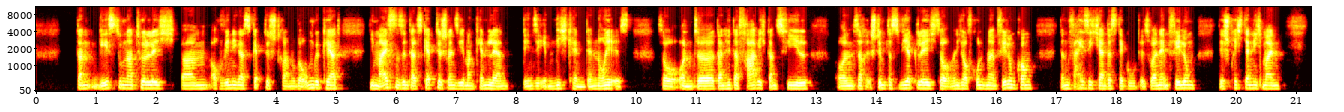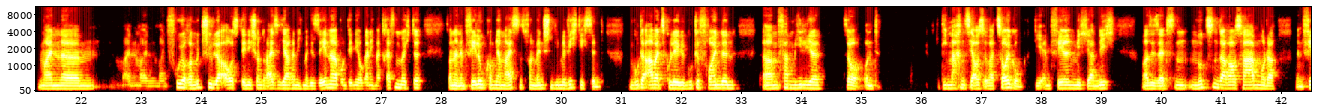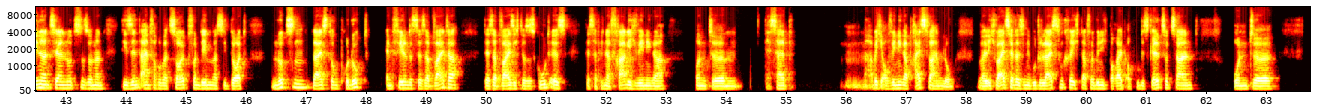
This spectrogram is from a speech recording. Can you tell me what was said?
dann gehst du natürlich ähm, auch weniger skeptisch dran oder umgekehrt. Die meisten sind halt skeptisch, wenn sie jemanden kennenlernen, den sie eben nicht kennen, der neu ist. So, und äh, dann hinterfrage ich ganz viel und sage, stimmt das wirklich? So, wenn ich aufgrund einer Empfehlung komme, dann weiß ich ja, dass der gut ist, weil eine Empfehlung, der spricht ja nicht mein, mein, ähm, mein, mein, mein früherer Mitschüler aus, den ich schon 30 Jahre nicht mehr gesehen habe und den ich auch gar nicht mehr treffen möchte, sondern Empfehlungen kommen ja meistens von Menschen, die mir wichtig sind. Ein guter Arbeitskollege, gute Freundin, ähm, Familie, so und die machen es ja aus Überzeugung. Die empfehlen mich ja nicht, weil sie selbst einen Nutzen daraus haben oder einen finanziellen Nutzen, sondern die sind einfach überzeugt von dem, was sie dort Nutzen, Leistung, Produkt, empfehlen das deshalb weiter. Deshalb weiß ich, dass es gut ist. Deshalb hinterfrage ich weniger. Und ähm, deshalb hm, habe ich auch weniger Preisverhandlungen, weil ich weiß ja, dass ich eine gute Leistung kriege. Dafür bin ich bereit, auch gutes Geld zu zahlen. Und äh,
